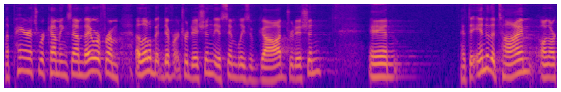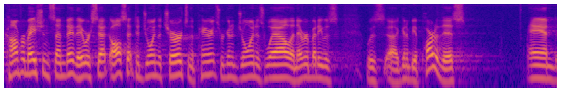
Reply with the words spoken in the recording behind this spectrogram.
The parents were coming some. They were from a little bit different tradition, the Assemblies of God tradition. And at the end of the time, on our confirmation Sunday, they were set, all set to join the church, and the parents were going to join as well, and everybody was, was uh, going to be a part of this. And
